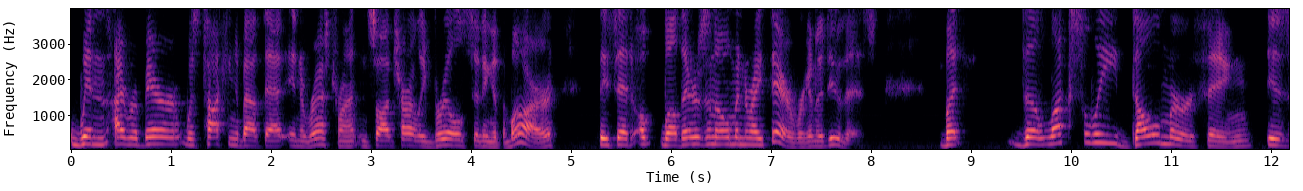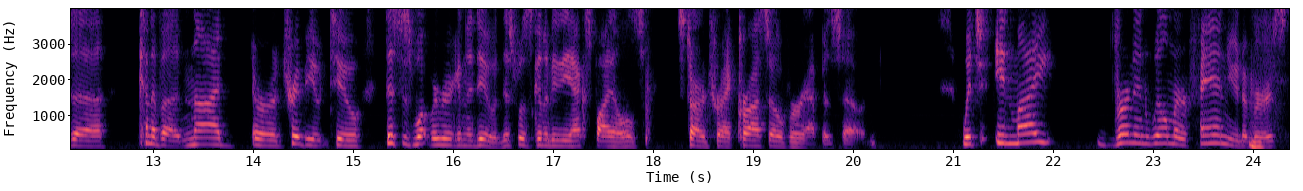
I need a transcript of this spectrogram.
when Ira Behr was talking about that in a restaurant and saw Charlie Brill sitting at the bar, they said, "Oh, well, there's an omen right there. We're going to do this." But the Lucsly Dulmer thing is a kind of a nod or a tribute to this is what we were going to do. This was going to be the X Files Star Trek crossover episode, which in my Vernon Wilmer fan universe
